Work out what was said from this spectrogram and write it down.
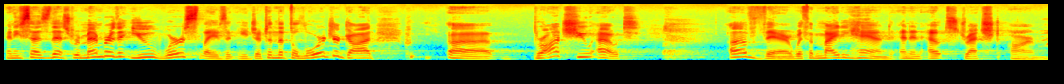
And he says this Remember that you were slaves in Egypt, and that the Lord your God uh, brought you out of there with a mighty hand and an outstretched arm.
